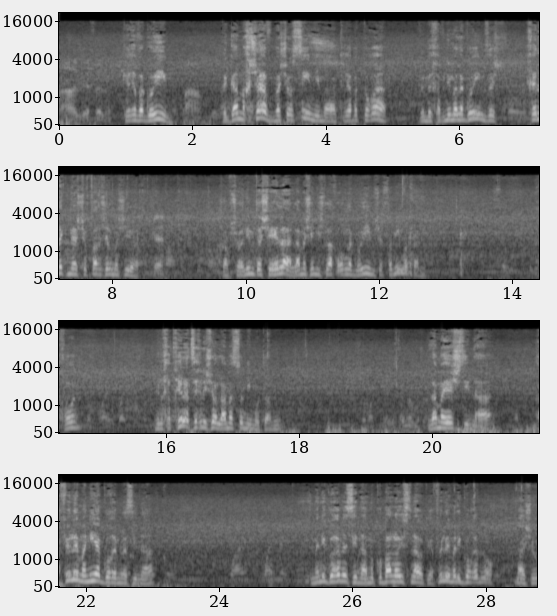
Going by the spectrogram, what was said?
אה, זה יפה. קרב הגויים. אה, וגם עכשיו, מה שעושים עם הקריאה בתורה ומכוונים על הגויים, זה חלק מהשופר של משיח. כן. עכשיו, שואלים את השאלה, למה שנשלח אור לגויים ששונאים אותנו? נכון? מלכתחילה צריך לשאול למה שונאים אותנו? למה יש שנאה? אפילו אם אני הגורם לשנאה, אם אני גורם לשנאה, מקובל לא ישנא אותי. אפילו אם אני גורם לו משהו,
